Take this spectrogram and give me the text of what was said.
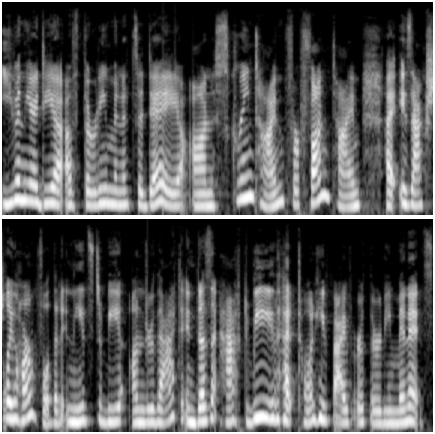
even the idea of 30 minutes a day on screen time for fun time uh, is actually harmful, that it needs to be under that and doesn't have to be that 25 or 30 minutes.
